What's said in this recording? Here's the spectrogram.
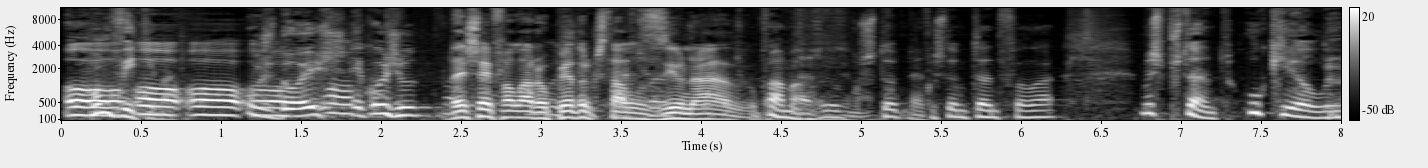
oh, como vítima. oh, oh, Os oh, dois oh, em conjunto. Deixem falar o Pedro que está lesionado. Vá mal, eu custa- custa-me tanto falar. Mas, portanto, o que ele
